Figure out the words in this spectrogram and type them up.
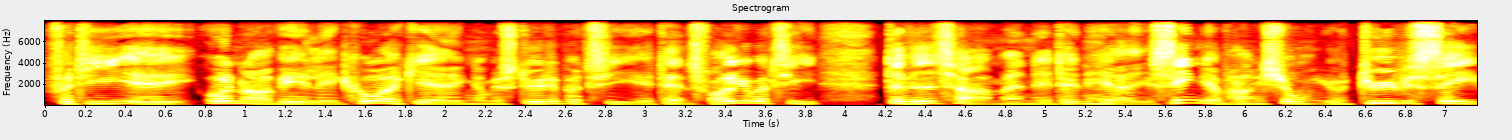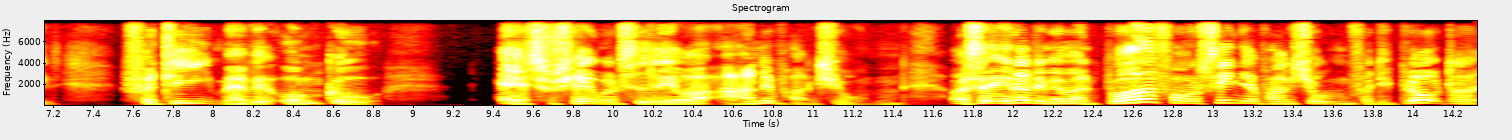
Fordi øh, under VLAK-regeringen med støtteparti Dansk Folkeparti, der vedtager man den her seniorpension jo dybest set, fordi man vil undgå at Socialdemokratiet laver Arne-pensionen. Og så ender det med, at man både får seniorpensionen for de blå, der,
